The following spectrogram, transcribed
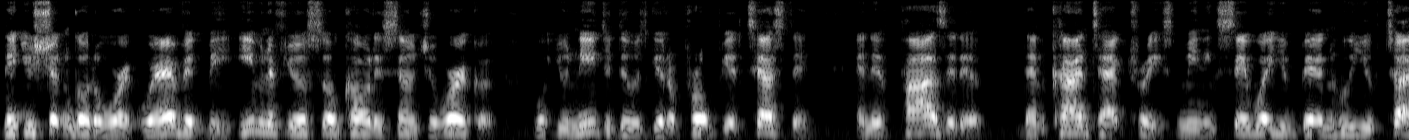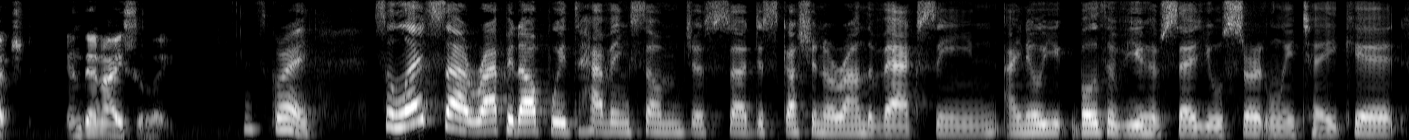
then you shouldn't go to work wherever it be, even if you're a so called essential worker. What you need to do is get appropriate testing, and if positive, then contact trace, meaning say where you've been, who you've touched, and then isolate. That's great. So let's uh, wrap it up with having some just uh, discussion around the vaccine. I know you, both of you have said you'll certainly take it.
